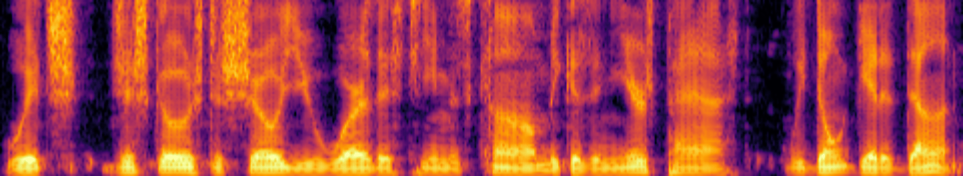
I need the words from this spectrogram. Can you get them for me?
which just goes to show you where this team has come. Because in years past, we don't get it done.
